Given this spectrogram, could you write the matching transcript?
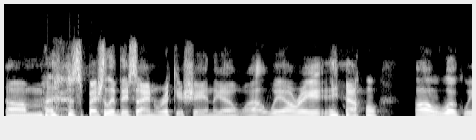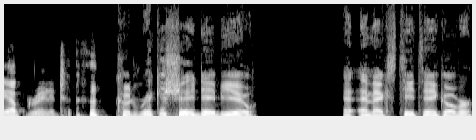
Um, especially if they sign Ricochet and they go, well, we already, you know, oh look, we upgraded. Could Ricochet debut at NXT Takeover,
